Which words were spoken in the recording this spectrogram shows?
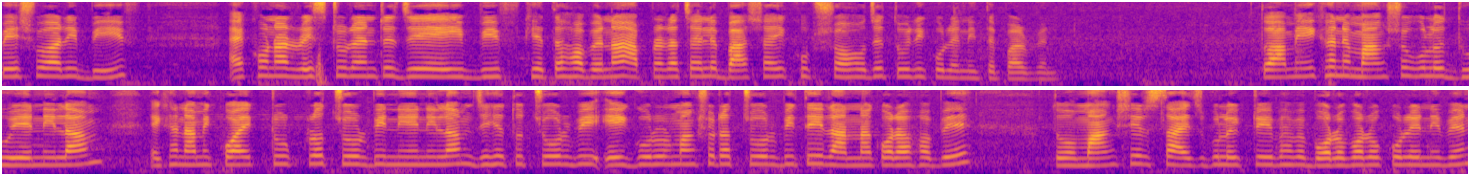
পেশোয়ারি বিফ এখন আর রেস্টুরেন্টে যে এই বিফ খেতে হবে না, আপনারা চাইলে বাসায় খুব সহজে তৈরি করে নিতে পারবেন। তো আমি এখানে মাংসগুলো ধুয়ে নিলাম। এখানে আমি কয়েক টুকরো চর্বি নিয়ে নিলাম। যেহেতু চর্বি, এই গরুর মাংসটা চর্বিতেই রান্না করা হবে। তো মাংসের সাইজগুলো একটু এইভাবে বড় বড় করে নেবেন।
